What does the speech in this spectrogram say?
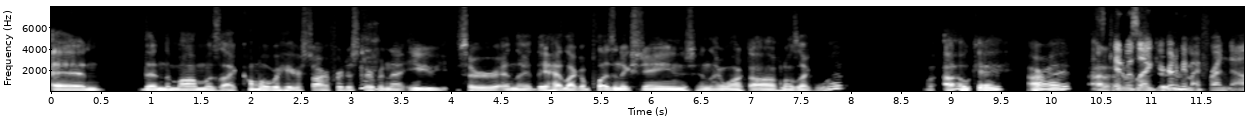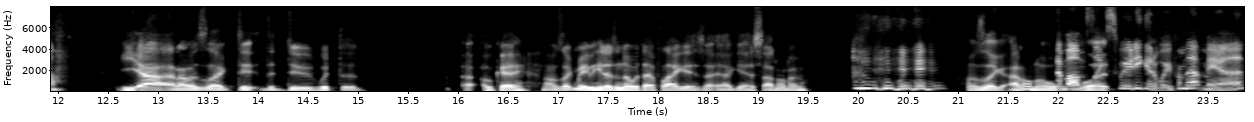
And then the mom was like, "Come over here. Sorry for disturbing that you, sir." And they they had like a pleasant exchange, and they walked off. And I was like, "What? Oh, okay, all right." This kid was like, "You're gonna be my friend now." yeah, and I was like, dude, the dude with the uh, okay. And I was like, maybe he doesn't know what that flag is. I, I guess I don't know. I was like, I don't know. The mom's what. like, "Sweetie, get away from that man."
